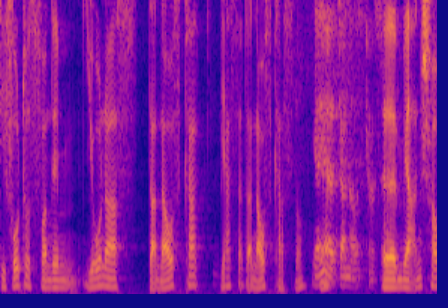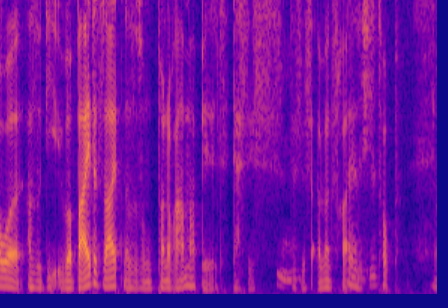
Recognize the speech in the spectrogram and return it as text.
die Fotos von dem Jonas Danauska wie heißt der, Danauskas, ne? Ja, ja, Danauskas. Äh, mir anschaue, also die über beide Seiten, also so ein Panoramabild, das ist, mhm. das ist einwandfrei, das ist ne? top. Ja.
